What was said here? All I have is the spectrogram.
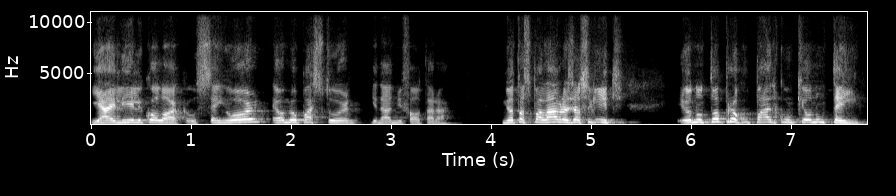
e ali ele coloca: O Senhor é o meu pastor e nada me faltará. Em outras palavras, é o seguinte: eu não estou preocupado com o que eu não tenho,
